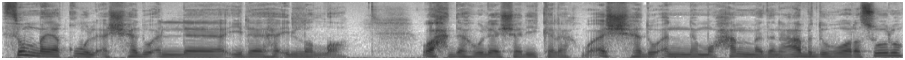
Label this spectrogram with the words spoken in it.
ثم يقول أشهد أن لا إله إلا الله وحده لا شريك له وأشهد أن محمدا عبده ورسوله.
